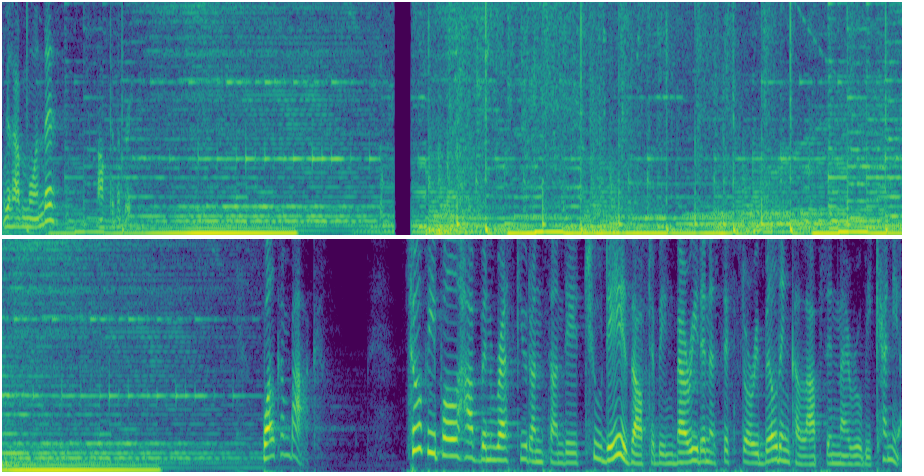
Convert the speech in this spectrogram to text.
We'll have more on this after the break. Welcome back. Two people have been rescued on Sunday, two days after being buried in a six-story building collapse in Nairobi, Kenya.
